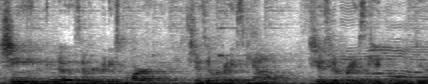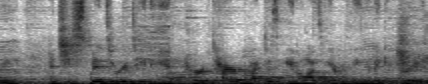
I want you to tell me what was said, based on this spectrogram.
she knows everybody's part. She knows everybody's count. She knows everybody's capable of doing. And she spends her routine and her entire practice analyzing everything to make it great.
